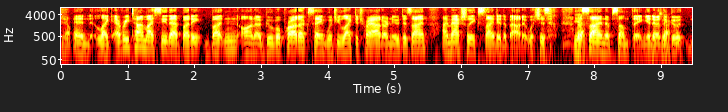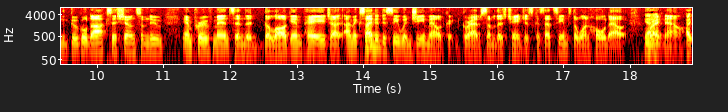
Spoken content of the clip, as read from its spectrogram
Yep. and like every time I see that button button on a Google product saying, "Would you like to try out our new design?" I'm actually excited about it, which is Yeah. a sign of something. You know, Exactly. the Go- Google Docs has shown some new improvements, and the the login page. I, I'm excited to see when Gmail g- grabs some of those changes because that seems the one holdout Yeah, right I- now. I,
